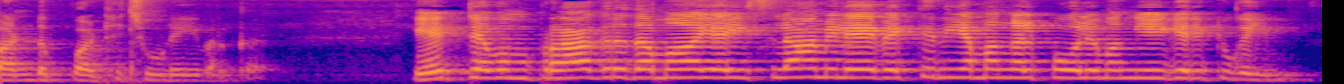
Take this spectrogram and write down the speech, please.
കണ്ടു പഠിച്ചൂടെ ഇവർക്ക്. ഏറ്റവും പ്രാകൃതമായ ഇസ്ലാമിലെ വ്യക്തി നിയമങ്ങൾ പോലും അംഗീകരിക്കുകയും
